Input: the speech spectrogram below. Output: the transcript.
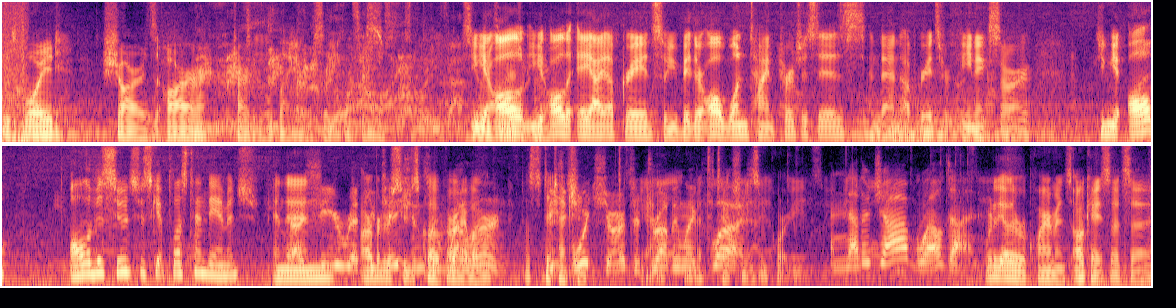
these void shards are targetable by air, so you can see. So you get all you get all the AI upgrades. So you they're all one-time purchases, and then upgrades for Fenix are you can get all all of his suits just get plus 10 damage, and then your Arbiter suits reputations cloak. All right, well, plus Detection. void shards are Yeah, dropping like that detection flies. is important. Another job well done. What are the other requirements? Okay, so it's uh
